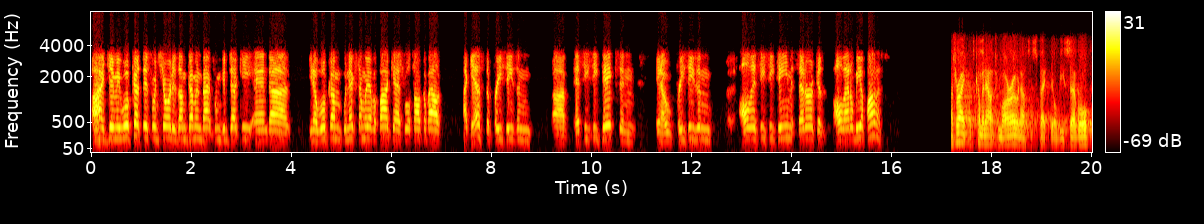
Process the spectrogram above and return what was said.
all right, Jimmy, we'll cut this one short as I'm coming back from Kentucky, and uh, you know we'll come. Well, next time we have a podcast, we'll talk about, I guess, the preseason uh, SEC picks and you know preseason uh, all SEC team, et cetera, because all that'll be upon us. That's right. That's coming out tomorrow, and I suspect there'll be several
